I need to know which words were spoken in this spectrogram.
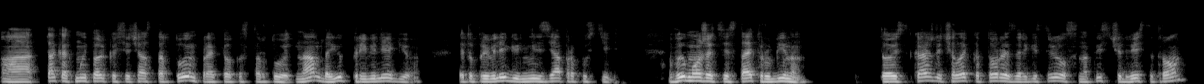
а, так как мы только сейчас стартуем, проект только стартует, нам дают привилегию. Эту привилегию нельзя пропустить вы можете стать рубином. То есть каждый человек, который зарегистрировался на 1200 трон,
